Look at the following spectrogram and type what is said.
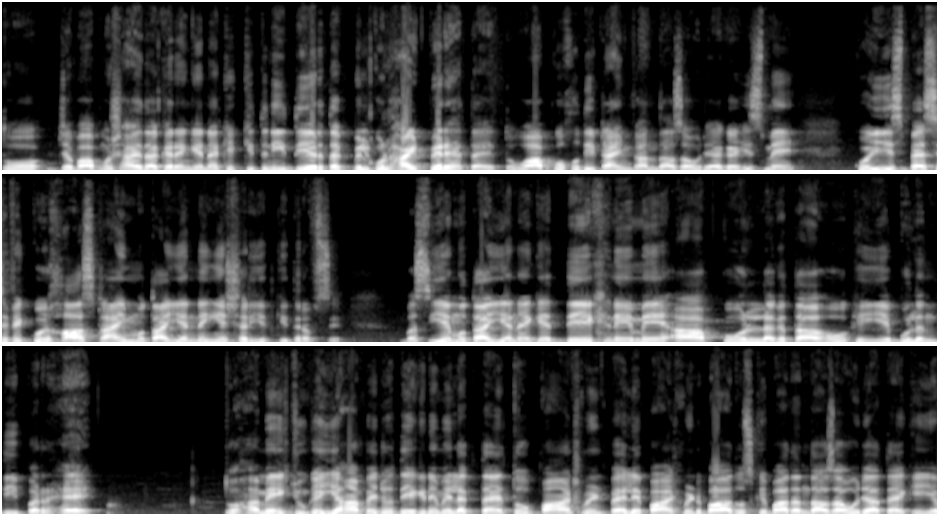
तो जब आप मुशाहिदा करेंगे ना कि कितनी देर तक बिल्कुल हाइट पे रहता है तो वो आपको ख़ुद ही टाइम का अंदाज़ा हो जाएगा। इसमें कोई स्पेसिफ़िक कोई ख़ास टाइम मुतन नहीं है शरीयत की तरफ़ से। बस ये मुतन है कि देखने में आपको लगता हो कि ये बुलंदी पर है। तो हमें क्योंकि यहाँ पे जो देखने में लगता है तो पाँच मिनट पहले, पाँच मिनट बाद, उसके बाद अंदाज़ा हो जाता है कि ये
